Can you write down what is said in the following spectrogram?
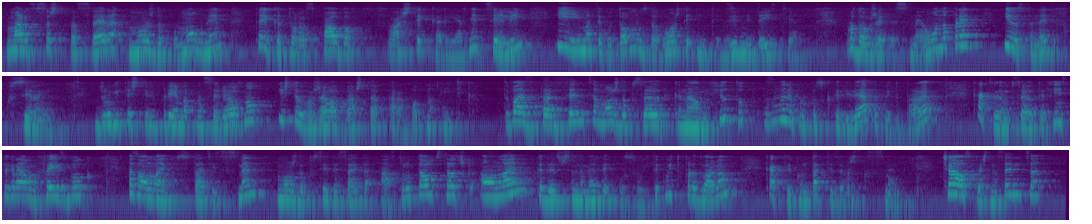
Марс в същата сфера може да помогне, тъй като разпалва вашите кариерни цели и имате готовност да вложите интензивни действия. Продължете смело напред и останете фокусирани. Другите ще ви приемат на сериозно и ще уважават вашата работна етика. Това е за тази седмица. Може да последвате канала ми в YouTube, за да не пропускате видеята, които правя, както и да ме последвате в Instagram, в Facebook, а за онлайн консултации с мен може да посетите сайта astrotalks.online, където ще намерите услугите, които предлагам, както и контакти за връзка с мен. Чао! Успешна седмица!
